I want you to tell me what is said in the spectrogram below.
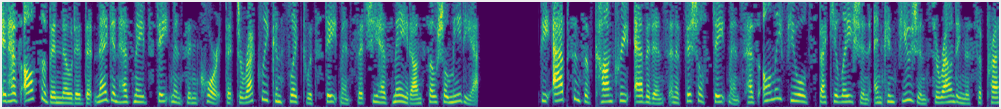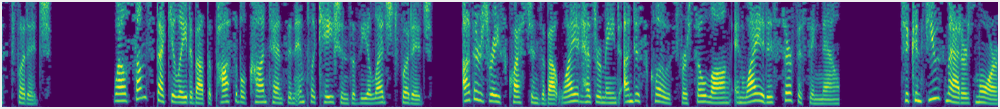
It has also been noted that Megan has made statements in court that directly conflict with statements that she has made on social media. The absence of concrete evidence and official statements has only fueled speculation and confusion surrounding the suppressed footage. While some speculate about the possible contents and implications of the alleged footage, others raise questions about why it has remained undisclosed for so long and why it is surfacing now. To confuse matters more,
